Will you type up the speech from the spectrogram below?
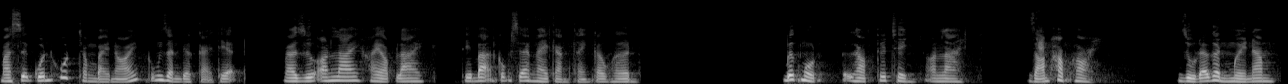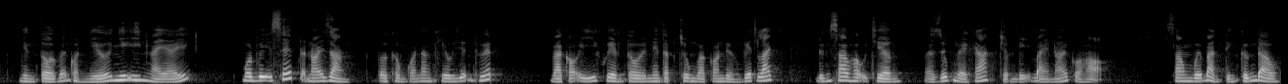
mà sự cuốn hút trong bài nói cũng dần được cải thiện. Và dù online hay offline, thì bạn cũng sẽ ngày càng thành công hơn. Bước 1. Tự học thuyết trình online. Dám học hỏi. Dù đã gần 10 năm, nhưng tôi vẫn còn nhớ như in ngày ấy. Một vị sếp đã nói rằng tôi không có năng khiếu diễn thuyết và có ý khuyên tôi nên tập trung vào con đường viết lách, đứng sau hậu trường và giúp người khác chuẩn bị bài nói của họ. Song với bản tính cứng đầu,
